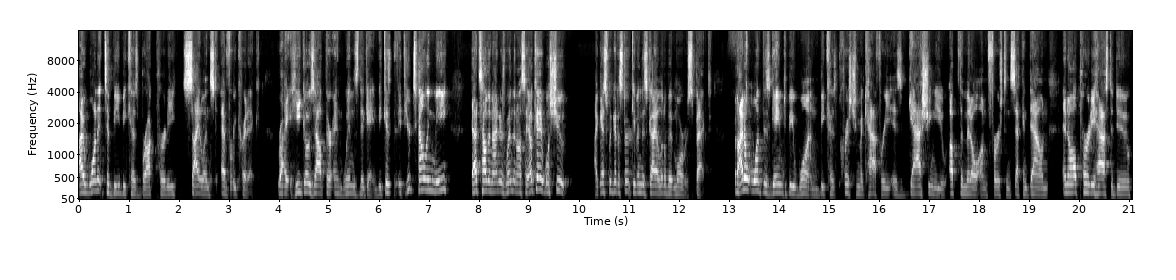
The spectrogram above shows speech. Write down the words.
I want it to be because Brock Purdy silenced every critic, right? He goes out there and wins the game. Because if you're telling me that's how the Niners win, then I'll say, okay, well, shoot, I guess we got to start giving this guy a little bit more respect. But I don't want this game to be won because Christian McCaffrey is gashing you up the middle on first and second down. And all Purdy has to do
